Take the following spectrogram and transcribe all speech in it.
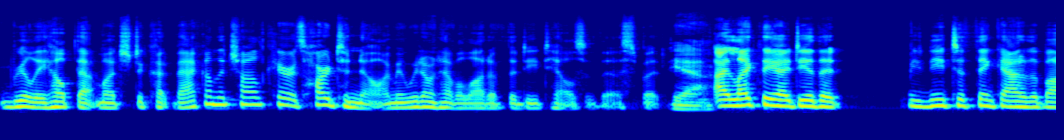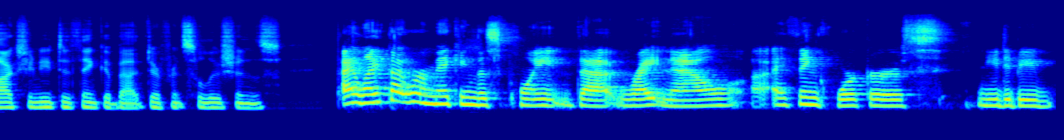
really help that much to cut back on the childcare. It's hard to know. I mean, we don't have a lot of the details of this, but yeah, I like the idea that you need to think out of the box. You need to think about different solutions. I like that we're making this point that right now, I think workers need to be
